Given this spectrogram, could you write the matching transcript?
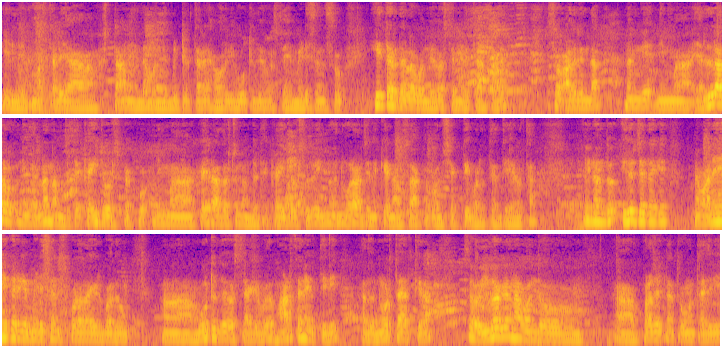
ಇಲ್ಲಿ ನಮ್ಮ ಸ್ಥಳೀಯ ಠಾಣೆಯಿಂದ ಬಂದು ಬಿಟ್ಟಿರ್ತಾರೆ. ಅವರಿಗೆ ಊಟದ ವ್ಯವಸ್ಥೆ ಮೆಡಿಸಿನ್ಸು ಈ ಥರದ್ದೆಲ್ಲ ಒಂದು ವ್ಯವಸ್ಥೆ ನಡೀತಾ ಇರ್ತಾರೆ ಸೊ ಅದರಿಂದ ನಮಗೆ ನಿಮ್ಮ ಎಲ್ಲರೂ ನೀವೆಲ್ಲ ನಮ್ಮ ಜೊತೆ ಕೈ ಜೋಡಿಸ್ಬೇಕು. ನಿಮ್ಮ ಕೈಲಾದಷ್ಟು ನಮ್ಮ ಜೊತೆ ಕೈ ಜೋಡಿಸಿದ್ರೆ ಇನ್ನೂ ನೂರಾರು ಜನಕ್ಕೆ ನಾವು ಸಾಕೋಕೆ ಒಂದು ಶಕ್ತಿ ಬರುತ್ತೆ ಅಂತ ಹೇಳ್ತಾ. ಇನ್ನೊಂದು, ಇದ್ರ ಜೊತೆಗೆ ನಾವು ಅನೇಕರಿಗೆ ಮೆಡಿಸಿನ್ಸ್ ಕೊಡೋದಾಗಿರ್ಬೋದು ಊಟದ ವ್ಯವಸ್ಥೆ ಆಗಿರ್ಬೋದು ಮಾಡ್ತಾನೆ ಇರ್ತೀವಿ. ಅದು ನೋಡ್ತಾ ಇರ್ತೀರ. ಸೊ ಇವಾಗ ನಾವೊಂದು ಪ್ರಾಜೆಕ್ಟ್ನ ತೊಗೊತಾ ಇದ್ವಿ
